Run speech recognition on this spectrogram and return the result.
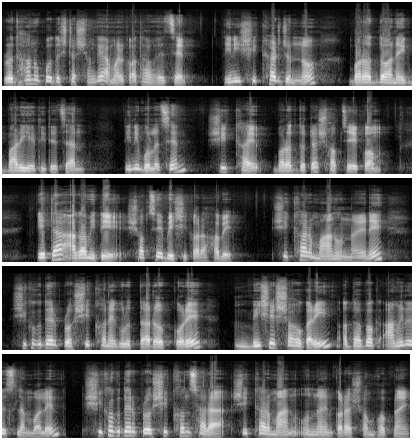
প্রধান উপদেষ্টার সঙ্গে আমার কথা হয়েছে। তিনি শিক্ষার জন্য বরাদ্দ অনেক বাড়িয়ে দিতে চান। তিনি বলেছেন, শিক্ষায় বরাদ্দটা সবচেয়ে কম। এটা আগামীতে সবচেয়ে বেশি করা হবে। শিক্ষার মান উন্নয়নে শিক্ষকদের প্রশিক্ষণে গুরুত্ব আরোপ করে বিশেষ সহকারী অধ্যাপক আমিনুল ইসলাম বলেন, শিক্ষকদের প্রশিক্ষণ ছাড়া শিক্ষার মান উন্নয়ন করা সম্ভব নয়।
